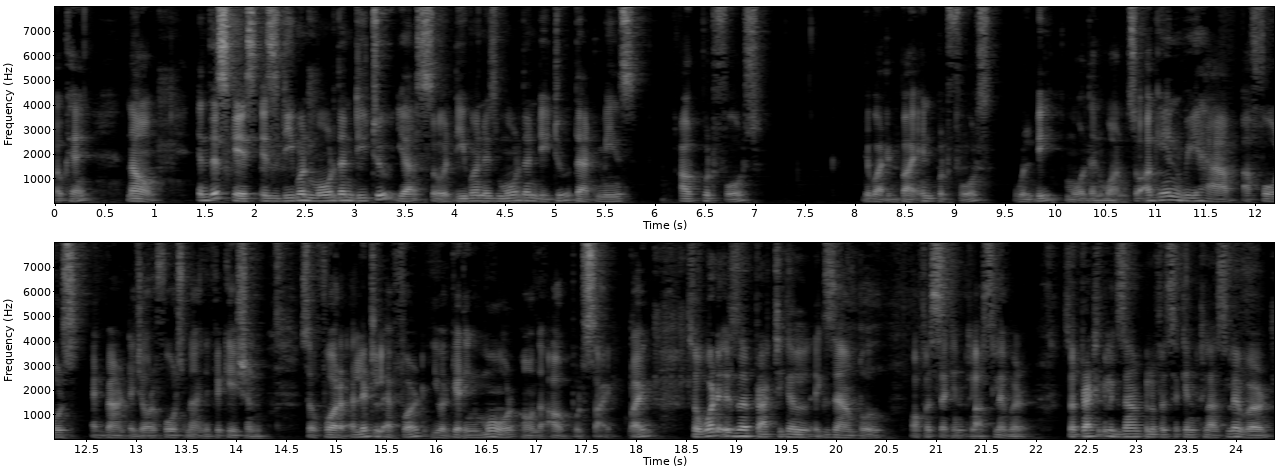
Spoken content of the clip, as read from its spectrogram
Okay. Now in this case is d1 more than d2 yes. So d1 is more than d2 that means output force divided by input force will be more than one. So again we have a force advantage or a force magnification. So for a little effort you are getting more on the output side right? So what is a practical example of a second class lever? So a practical example of a second class lever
